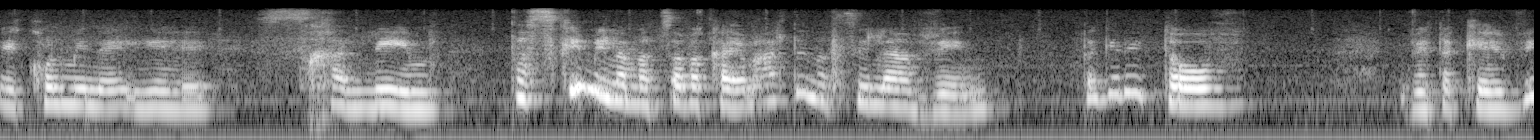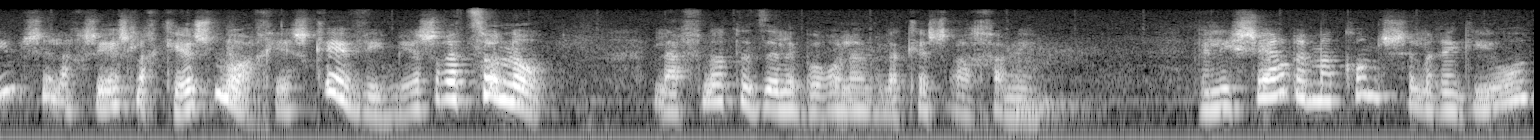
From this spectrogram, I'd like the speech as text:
אה, כל מיני אה, זכלים. תסכימי למצב הקיים, אל תנסי להבין. תגידי, טוב, ואת הכאבים שלך שיש לך, כי יש מוח, יש כאבים, יש רצונות, להפנות את זה לבורא עולם ולבקש רחמים. ולהישאר במקום של רגיעות,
